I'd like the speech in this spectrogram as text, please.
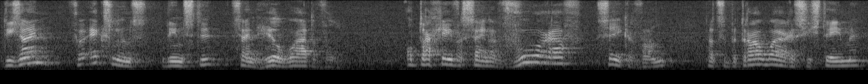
Design for excellence diensten zijn heel waardevol. Opdrachtgevers zijn er vooraf zeker van dat ze betrouwbare systemen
